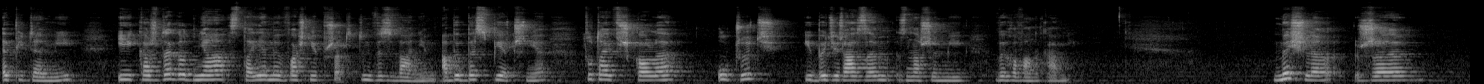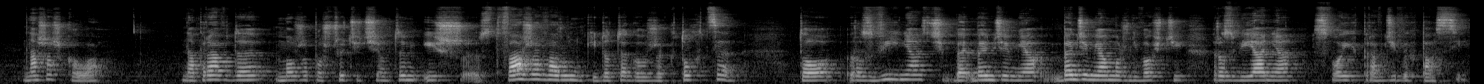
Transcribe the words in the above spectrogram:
epidemii i każdego dnia stajemy właśnie przed tym wyzwaniem, aby bezpiecznie tutaj w szkole uczyć i być razem z naszymi wychowankami. Myślę, że nasza szkoła naprawdę może poszczycić się tym, iż stwarza warunki do tego, że kto chce, to rozwijać, będzie miał, będzie miał możliwości rozwijania swoich prawdziwych pasji.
